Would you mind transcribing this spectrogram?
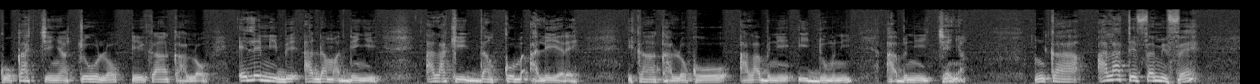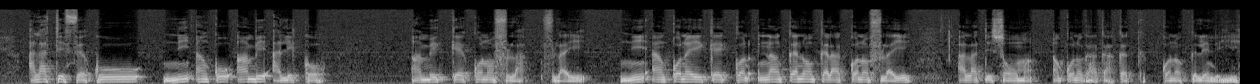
k'o ka cɛɲa cogo lɔ i ka kan k'a lɔ ele min be adamaden ye ala k'i dan komi ale yɛrɛ i ka kan k'a lɔn ko ala beni i dumuni a beni i cɛɲa nka ala tɛ fɛɛn min fɛ ala tɛ fɛ ko ni an ko an be ale kɔ an be kɛ kɔnɔ fila fila ye ni an kɔnɔ ye kɛ n'an kɛnɛw kɛla kɔnɔ fila ye ala tɛ sɔn o ma an kɔnɔ k'a ka kɛ kɔnɔ kelen le ye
